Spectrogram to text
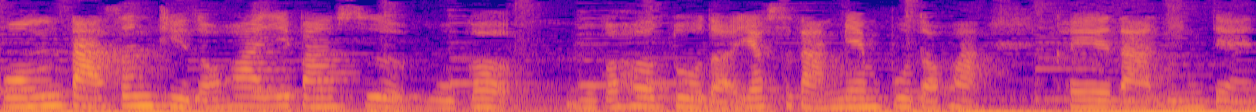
我们打身体的话，一般是五个五个厚度的；要是打面部的话，可以打零点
